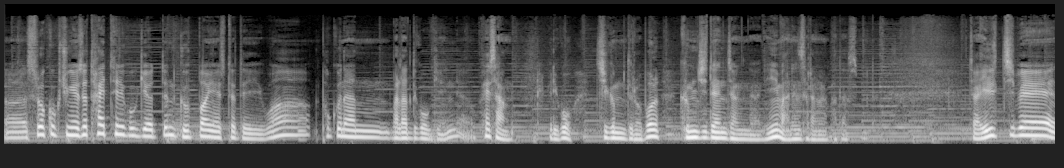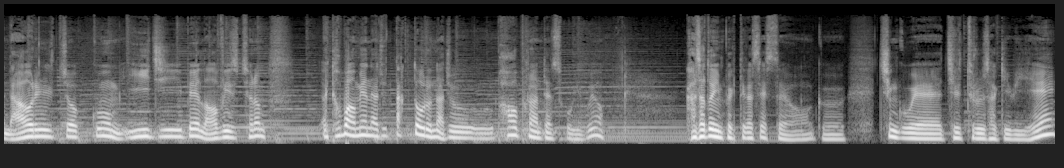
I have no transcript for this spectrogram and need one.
어, 수록곡 중에서 타이틀곡이었던 굿바이 에스터데이와 포근한 발라드 곡인 회상 그리고 지금 들어볼 금지된 장난이 많은 사랑을 받았습니다. 자, 1집의 나 어릴 적 꿈, 2집의 Love Is처럼 터보하면 아주 딱 떠오르는 아주 파워풀한 댄스곡이고요. 가사도 임팩트가 셌어요. 그 친구의 질투를 사기 위해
